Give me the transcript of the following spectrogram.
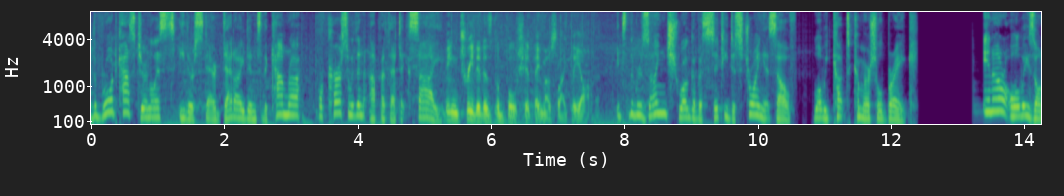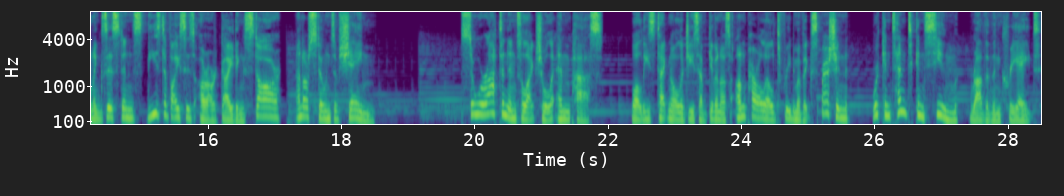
The broadcast journalists either stare dead eyed into the camera or curse with an apathetic sigh. being treated as the bullshit they most likely are. It's the resigned shrug of a city destroying itself while we cut commercial break. In our always on existence, these devices are our guiding star and our stones of shame. So we're at an intellectual impasse. While these technologies have given us unparalleled freedom of expression, we're content to consume rather than create.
